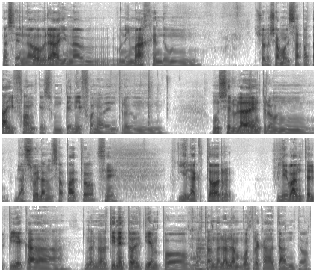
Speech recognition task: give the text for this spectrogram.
no sé, en la obra hay una, imagen de un, yo lo llamo el zapatiphone, que es un teléfono adentro de un, un celular adentro de la suela de un zapato. Y el actor levanta el pie cada, no, no tiene todo el tiempo mostrándolo, lo muestra cada tanto.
